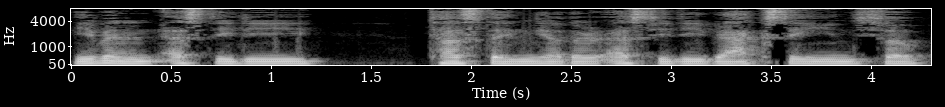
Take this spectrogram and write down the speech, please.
even in STD testing, you know, there are STD vaccines. So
